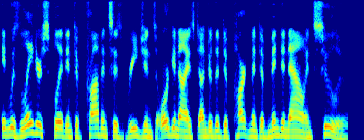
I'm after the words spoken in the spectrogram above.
It was later split into provinces, regions organized under the Department of Mindanao and Sulu,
